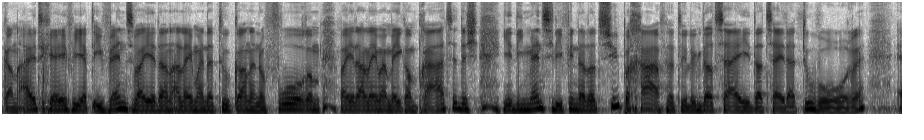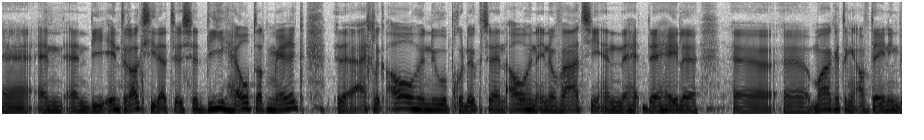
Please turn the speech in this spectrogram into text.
kan uitgeven. Je hebt events waar je dan alleen maar naartoe kan. En een forum waar je daar alleen maar mee kan praten. Dus je, die mensen die vinden dat super gaaf natuurlijk dat zij, dat zij daartoe behoren. Eh, en, en die interactie daartussen, die helpt dat merk eigenlijk al hun nieuwe producten en al hun innovatie en de, de hele marketingafdeling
